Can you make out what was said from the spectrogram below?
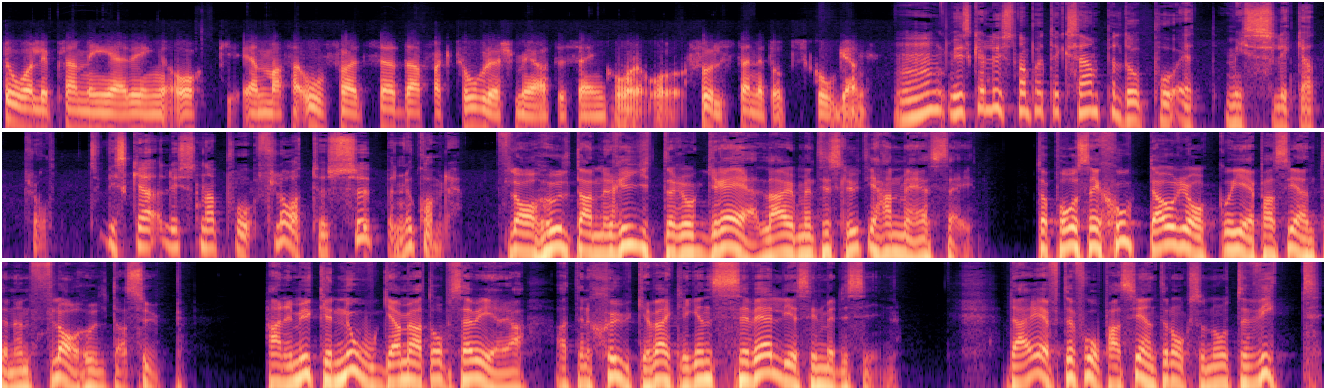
dålig planering och en massa oförutsedda faktorer som gör att det sen går fullständigt åt skogen. Mm, vi ska lyssna på ett exempel då på ett misslyckat brott. Vi ska lyssna på Flathussupen, nu kommer det. Flahultan ryter och grälar men till slut ger han med sig. Tar på sig skjorta och rock och ger patienten en flahultasup. Han är mycket noga med att observera att den sjuke verkligen sväljer sin medicin. Därefter får patienten också något vitt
